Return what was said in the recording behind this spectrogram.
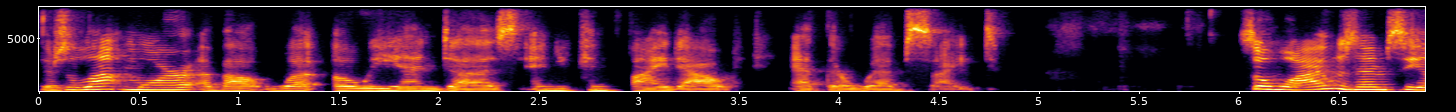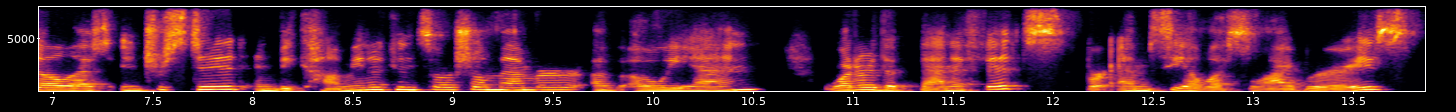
there's a lot more about what OEN does, and you can find out at their website. So, why was MCLS interested in becoming a consortial member of OEN? What are the benefits for MCLS libraries?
